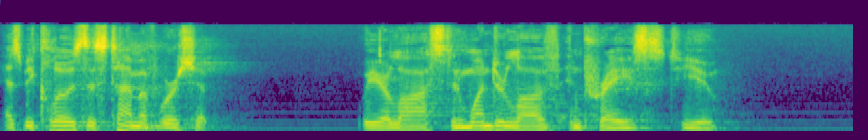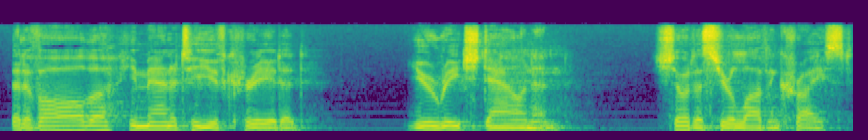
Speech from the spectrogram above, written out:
as we close this time of worship, we are lost in wonder, love, and praise to you. That of all the humanity you've created, you reach down and showed us your love in Christ.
